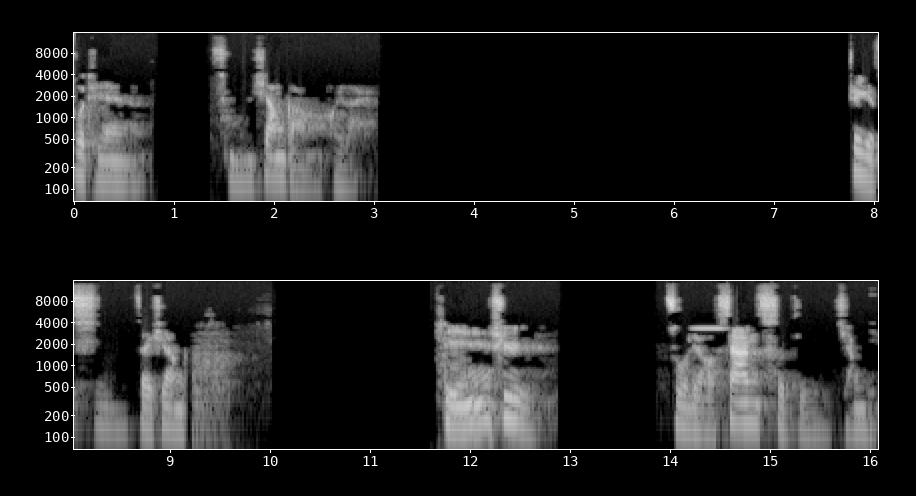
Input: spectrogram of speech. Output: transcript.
昨天从香港回来，这一次在香港连续做了三次的讲演，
